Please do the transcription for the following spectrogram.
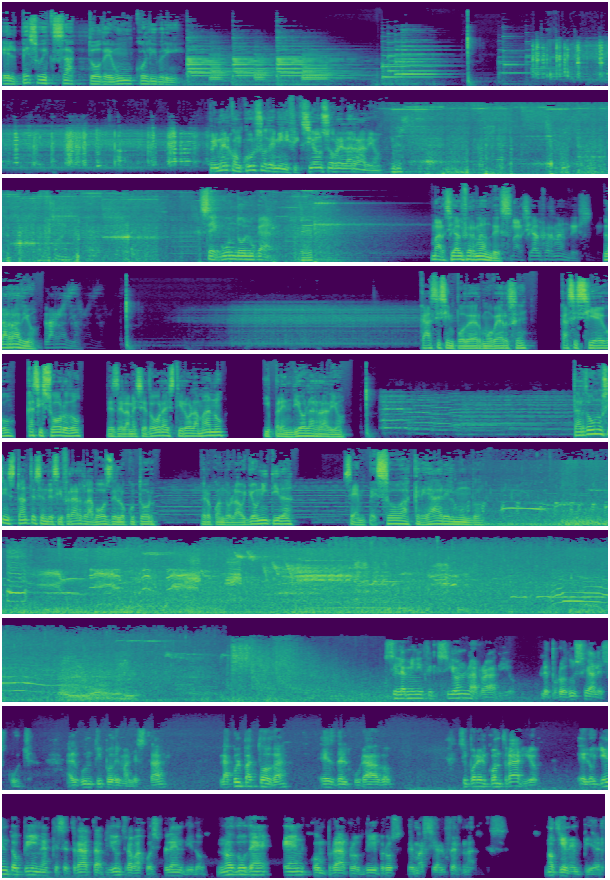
El peso exacto de un colibrí. Primer concurso de minificción sobre la radio. Segundo lugar. Marcial Fernández. Marcial Fernández. La radio. La radio. Casi sin poder moverse, casi ciego, casi sordo, desde la mecedora estiró la mano y prendió la radio. Tardó unos instantes en descifrar la voz del locutor, pero cuando la oyó nítida, se empezó a crear el mundo. Si la minificción, la radio, le produce al escucha algún tipo de malestar, la culpa toda es del jurado. Si por el contrario el oyente opina que se trata de un trabajo espléndido, no dude en comprar los libros de Marcial Fernández. No tienen pierde.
